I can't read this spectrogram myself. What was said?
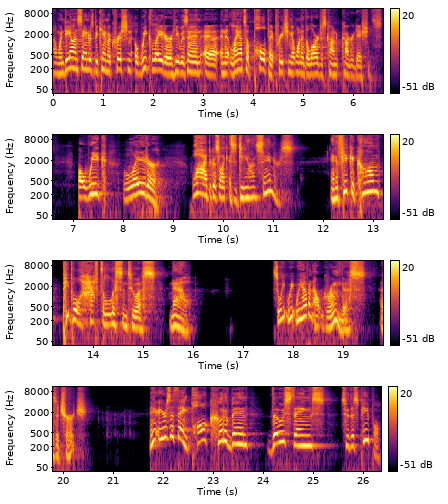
When Deion Sanders became a Christian, a week later, he was in a, an Atlanta pulpit preaching at one of the largest con- congregations. A week later. Why? Because, like, it's Deion Sanders. And if he could come, people will have to listen to us now. So we, we, we haven't outgrown this as a church. And here's the thing Paul could have been those things to this people.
